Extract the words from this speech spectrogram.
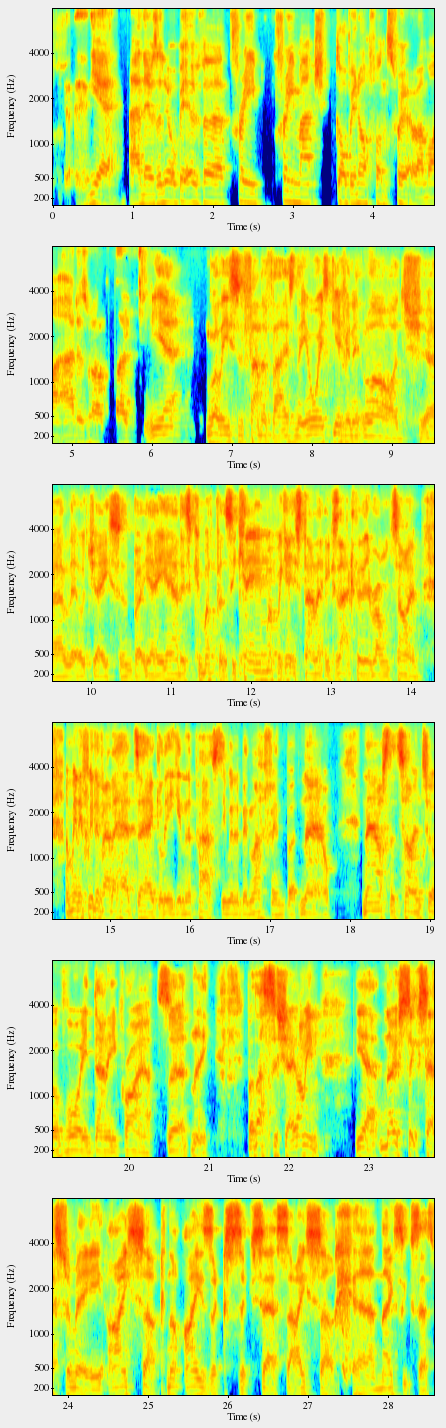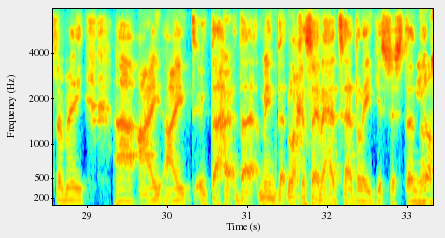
Yeah, and there was a little bit of uh, pre pre match gobbing off on Twitter, I might add as well. So, yeah. Well, he's a fan of that, isn't he? Always giving it large, uh, little Jason. But yeah, he had his comeuppance. He came up against Dan at exactly the wrong time. I mean, if we'd have had a head-to-head league in the past, he would have been laughing. But now, now's the time to avoid Danny Pryor, certainly. But that's a shame. I mean, yeah, no success for me. I suck. Not Isaac's success. I suck. Uh, no success for me. Uh, I, I, the, the, I mean, like I say, the head-to-head league is just another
